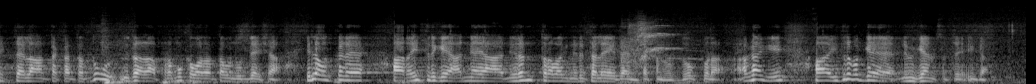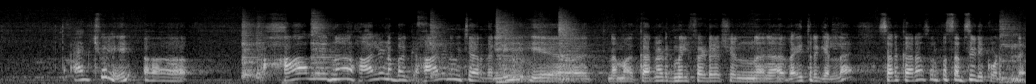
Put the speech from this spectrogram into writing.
ಸಿಗ್ತಾ ಇಲ್ಲ ಅಂತಕ್ಕಂಥದ್ದು ಇದರ ಪ್ರಮುಖವಾದಂಥ ಒಂದು ಉದ್ದೇಶ. ಇಲ್ಲ ಒಂದು ಕಡೆ ರೈತರಿಗೆ ಅನ್ಯಾಯ ನಿರಂತರವಾಗಿ ನಡೀತಲೇ ಇದೆ ಅಂತಕ್ಕಂಥದ್ದು ಕೂಡ. ಹಾಗಾಗಿ ಇದ್ರ ಬಗ್ಗೆ ನಿಮ್ಗೆ ಅನ್ಸುತ್ತೆ ಈಗ? ಆಕ್ಚುಲಿ ಹಾಲಿನ ಹಾಲಿನ ಬಗ್ಗೆ ಹಾಲಿನ ವಿಚಾರದಲ್ಲಿ ನಮ್ಮ ಕರ್ನಾಟಕ ಮಿಲ್ ಫೆಡರೇಷನ್ ರೈತರಿಗೆಲ್ಲ ಸರ್ಕಾರ ಸ್ವಲ್ಪ ಸಬ್ಸಿಡಿ ಕೊಡ್ತಿದೆ.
